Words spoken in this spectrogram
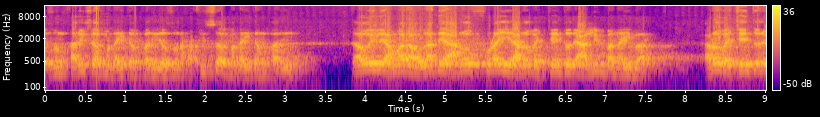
একজন খারি সাহেব বানাইতাম পারি, একজন হাফিজ সাহেব বানাইতাম পারি, তাহলে আমার আওলাদে আরও ফোড়াই আরও বাচ্চাই তোরে আলিম বানাইবা, আরও বাচ্চাই তোরে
